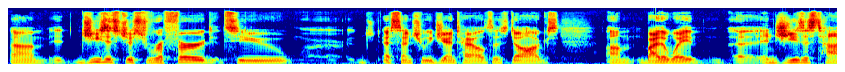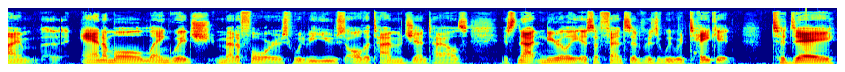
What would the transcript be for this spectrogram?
um, it, Jesus just referred to essentially Gentiles as dogs. Um, by the way, uh, in Jesus' time, uh, animal language metaphors would be used all the time of Gentiles. It's not nearly as offensive as we would take it today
